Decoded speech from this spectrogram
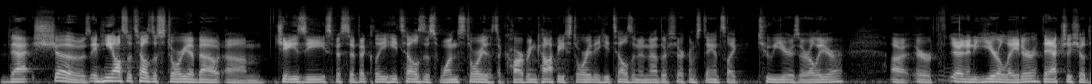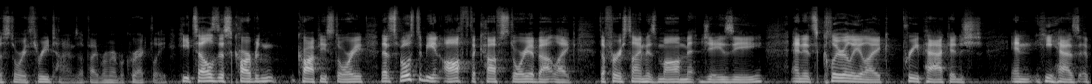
that shows. And he also tells a story about um, Jay Z specifically. He tells this one story that's a carbon copy story that he tells in another circumstance like two years earlier. Uh, or and a year later, they actually showed the story three times, if I remember correctly. He tells this carbon copy story that's supposed to be an off the cuff story about like the first time his mom met Jay Z, and it's clearly like prepackaged. And he has at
